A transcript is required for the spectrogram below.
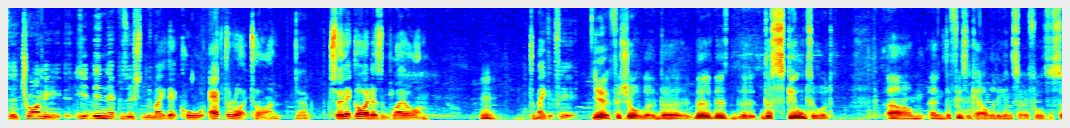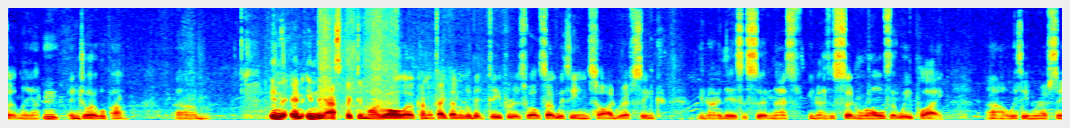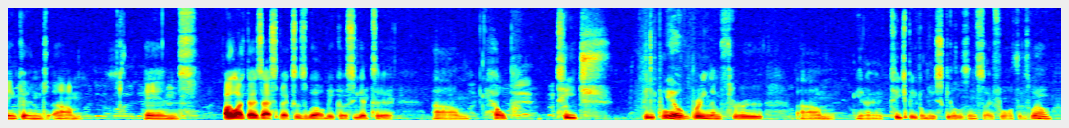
to try and be i- in that position to make that call at the right time, yeah, so that guy doesn't play on, Hmm. to make it fair. Yeah, for sure. The the the, the, the, skill to it um, and the physicality and so forth is certainly an enjoyable part. Um, in the, and in the aspect in my role, I kind of take that a little bit deeper as well. So with the inside Refs Inc, you know, there's a certain as, you know, there's certain roles that we play uh, within Refs Inc, and um, and I like those aspects as well because you get to um, help teach people, Yeah. bring them through, um, you know, teach people new skills and so forth as well.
